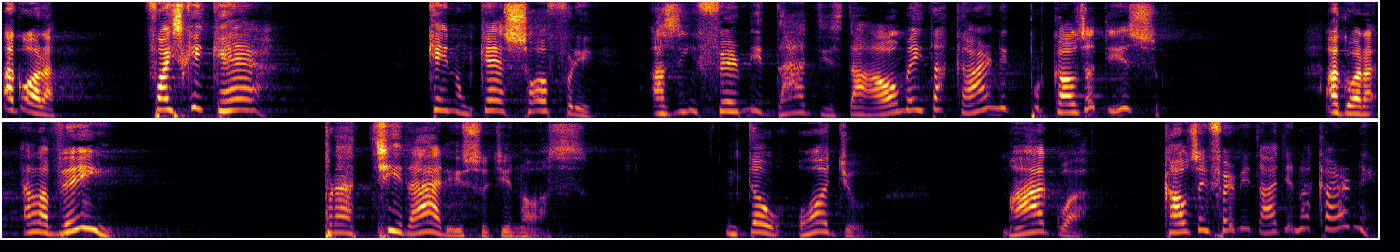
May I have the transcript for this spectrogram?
Agora, faz quem quer. Quem não quer sofre as enfermidades da alma e da carne por causa disso. Agora, ela vem para tirar isso de nós. Então, ódio, mágoa, causa enfermidade na carne.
